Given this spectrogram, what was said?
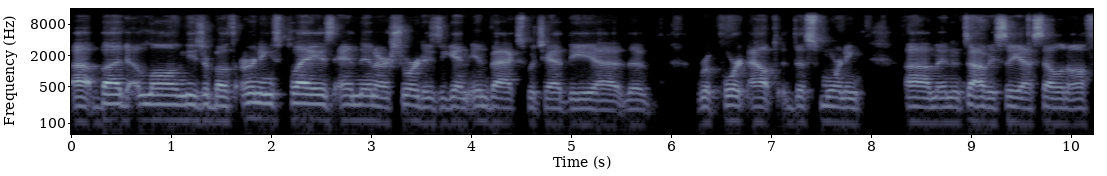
Uh, Bud long, these are both earnings plays. And then our short is again NVAX, which had the, uh, the report out this morning. Um, and it's obviously uh, selling off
